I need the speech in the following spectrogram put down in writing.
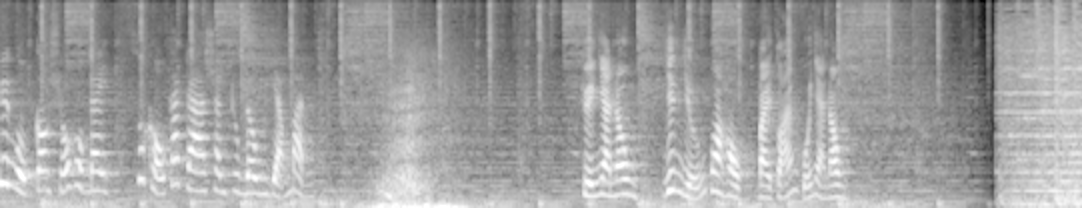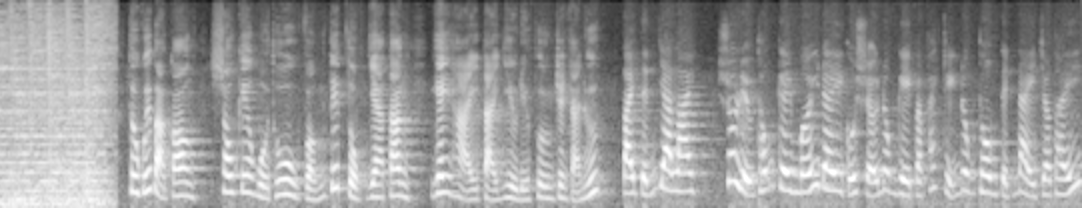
Chuyên mục con số hôm nay, xuất khẩu cá tra sang Trung Đông giảm mạnh. Chuyện nhà nông, dinh dưỡng khoa học, bài toán của nhà nông. Thưa quý bà con, sâu keo mùa thu vẫn tiếp tục gia tăng, gây hại tại nhiều địa phương trên cả nước. Tại tỉnh Gia Lai, số liệu thống kê mới đây của Sở Nông nghiệp và Phát triển Nông thôn tỉnh này cho thấy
